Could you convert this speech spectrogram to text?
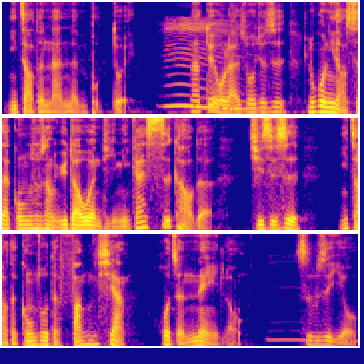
你找的男人不对。那对我来说，就是如果你老是在工作上遇到问题，你该思考的其实是你找的工作的方向或者内容，是不是有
